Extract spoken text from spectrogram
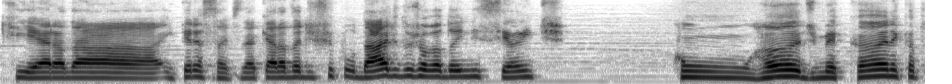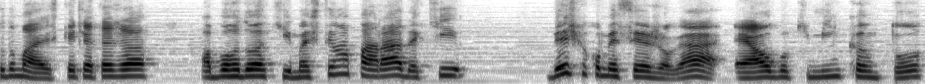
que era da interessante, né? Que era da dificuldade do jogador iniciante com HUD, mecânica, tudo mais, que a gente até já abordou aqui. Mas tem uma parada que, desde que eu comecei a jogar, é algo que me encantou,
